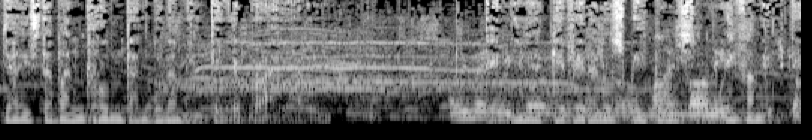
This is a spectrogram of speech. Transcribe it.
ya estaban rondando la mente de Brian. Tenía que ver a los Beatles nuevamente.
